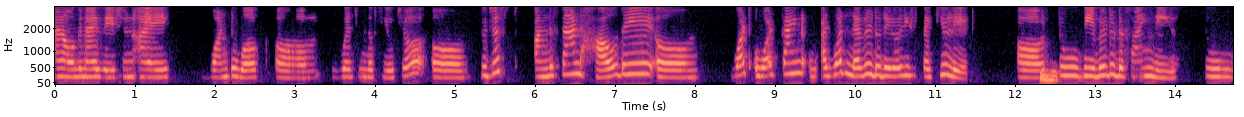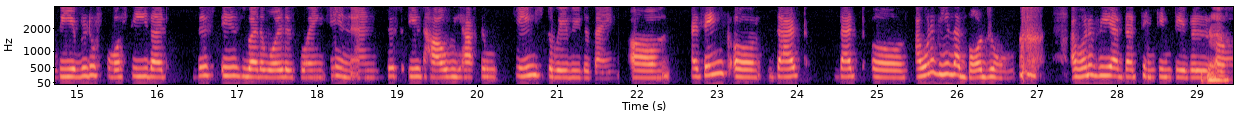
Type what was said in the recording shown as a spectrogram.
an organization i want to work um, with in the future uh, to just understand how they um, what what kind at what level do they really speculate uh, mm-hmm. to be able to define these to be able to foresee that this is where the world is going in and this is how we have to change the way we design. Um, i think uh, that that uh, i want to be in that boardroom. I want to be at that thinking table yeah. Uh,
